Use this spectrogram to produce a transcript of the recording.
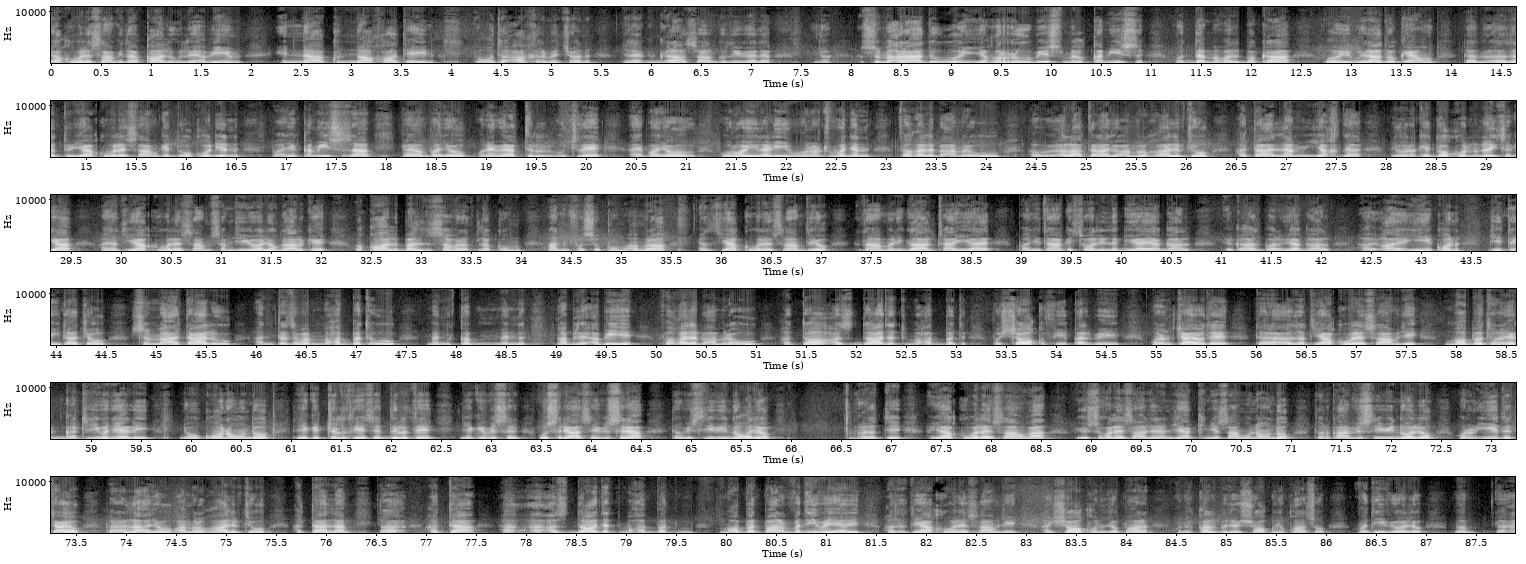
ياقوب اسلام کي ٿا ڪالو ابي هم انا ڪنا کاتي ان پوءِ ته آخر ۾ چون جڏهن گهڻا سال گذري ويا هليا سم ارادو ۽ يگرو به اسمل ڪميس دم ول بکا پوءِ ارادو ڪيون ته حضرت ياقوب اسلام کي ڌوکو ڏين پنهنجي ڪميس سان ۽ پنهنجو هن ۾ رت اڇلي ۽ پنهنجو روئي رڙي هن وٽ وڃن ته غلب امر هو الله تالا جو امر غالب ٿيو هتا لم جو هن کي ڌوکو نه ڏيئي سگهيا ۽ ياقوب اسلام سمجهي ويو هليو ڳالهه کي وڪال بل سورت لکم انفسڪم امرا. ياقوب اسلام تي اهو توهان وري ڳالهه ٺاهي آهي پنهنجي توهان کي سولي لڳي آهي اها ڳالهه جيڪا پر اها ڳالهه آهي ائين ڪونه جيئن توهين ٿا چئو سم تالو ان تزب محبت هو من من قبل ابي فغلب امر هو هتا ازدادت محبت پوءِ شوق في قلب ئي هنن چاهيو ٿئي ته حضرت ياقوب اسلام جي محبت هن جي گهٽجي وڃي هلي جو ڪونه هوندو ته جيڪي چلهه ٿئيس دل تي جيڪي وسر اسرياسين وسريا ته وسري ويندو هليو حضرت ياقوب اسلام کان يوسف جڏهن اکين جي سامهون نه هوندو ته هن کان وسري ويندو هليو هنن ائين ته چاهيو پر الله جو امر غالب ٿيو هتا لم هتا ازدادت محبت محبت پاڻ وڌي وئي هلي حضرت ياقوب اسلام جي ۽ شوق هن جو پاڻ هن ڪلب جو شوق جيڪو آهي سو وڌي ويو هليو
